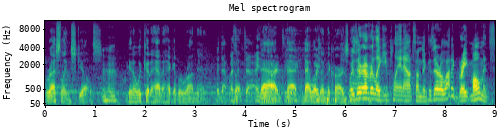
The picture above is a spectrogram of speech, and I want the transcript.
wrestling skills, you know, we could have had a heck of a run there. But that wasn't But uh, in the that, cards. either. That that wasn't in the cards. Was no. there ever like you plan out something? Because there are a lot of great moments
